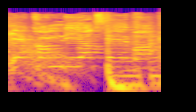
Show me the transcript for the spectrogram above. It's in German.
Hier kommen die Hotstepper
